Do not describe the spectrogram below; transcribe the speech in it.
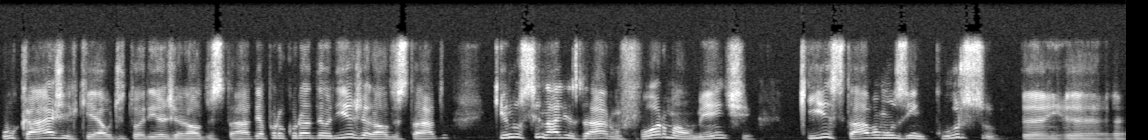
o CAGE, que é a Auditoria Geral do Estado, e a Procuradoria Geral do Estado, que nos sinalizaram formalmente que estávamos em curso, eh, eh,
